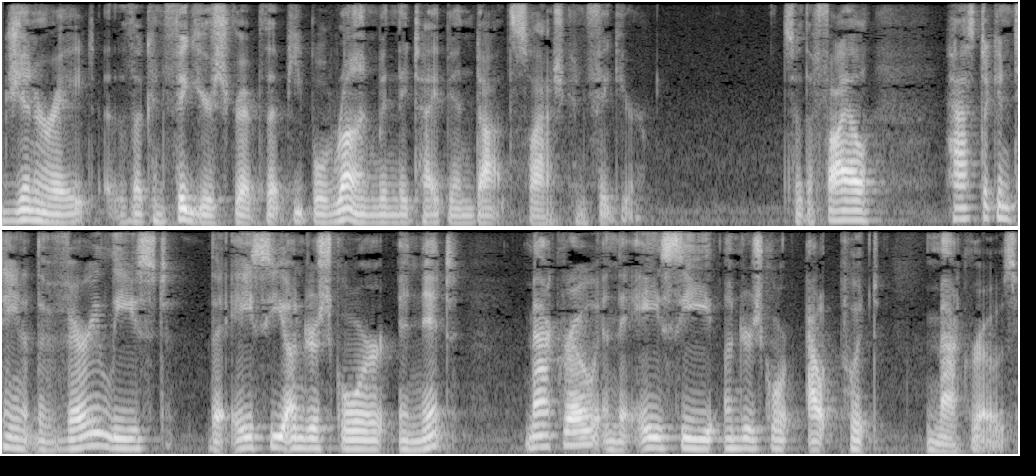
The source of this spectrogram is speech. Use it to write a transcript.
generate the configure script that people run when they type in dot slash configure. So the file has to contain at the very least the AC underscore init macro and the AC underscore output macros.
